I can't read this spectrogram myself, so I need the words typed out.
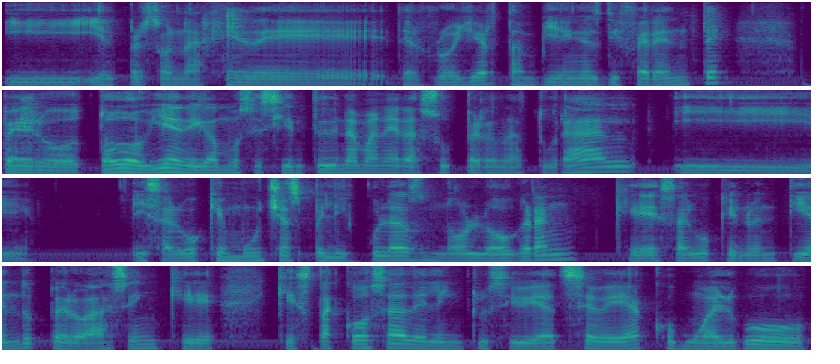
y, el personaje de, de, Roger también es diferente, pero todo bien, digamos, se siente de una manera súper natural y, es algo que muchas películas no logran, que es algo que no entiendo, pero hacen que, esta cosa de la inclusividad se vea como algo,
